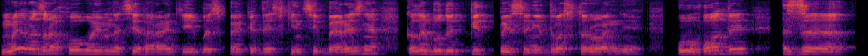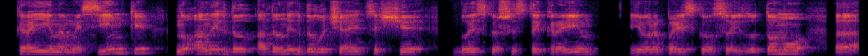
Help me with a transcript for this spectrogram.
ми розраховуємо на ці гарантії безпеки десь в кінці березня, коли будуть підписані двосторонні угоди з країнами Сімки. Ну а них а до них долучається ще близько шести країн Європейського Союзу. Тому е,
